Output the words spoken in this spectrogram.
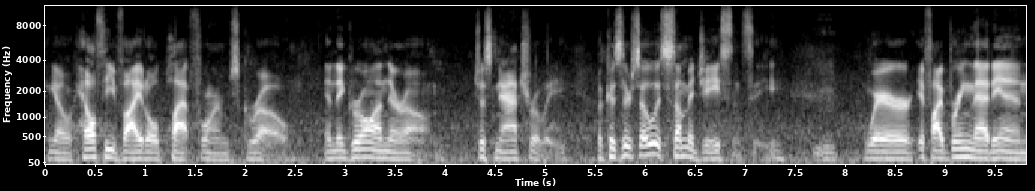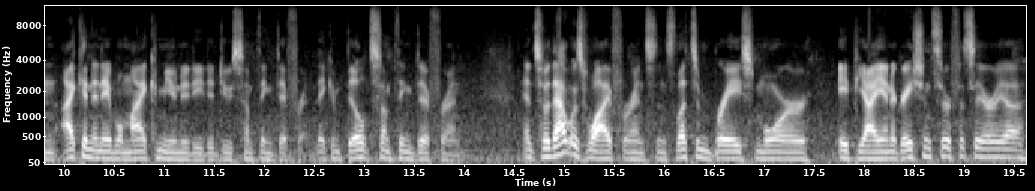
you know, healthy, vital platforms grow. And they grow on their own, just naturally, because there's always some adjacency. Mm -hmm where if I bring that in, I can enable my community to do something different. They can build something different. And so that was why, for instance, let's embrace more API integration surface area.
